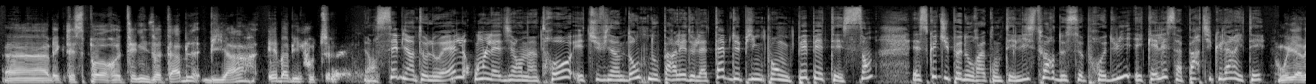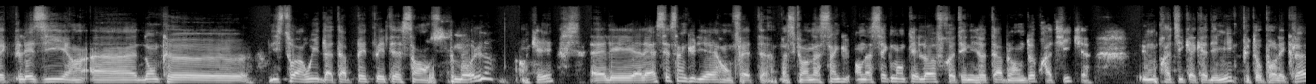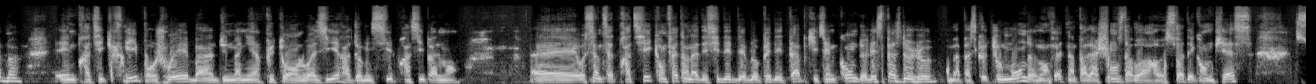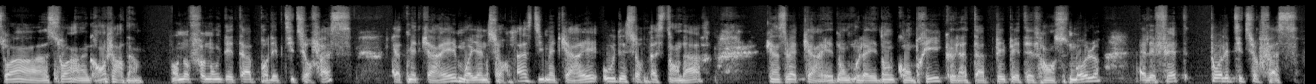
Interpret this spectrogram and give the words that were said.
euh, avec les sports tennis de table, billard et baby-foot. C'est bientôt Noël, on l'a dit en intro, et tu viens donc nous parler de la table de ping-pong PPT 100. Est-ce que tu peux nous raconter l'histoire de ce produit et quelle est sa particularité? Oui, avec plaisir. Euh, donc euh, l'histoire, oui, de la table PPT 100 small, ok. Elle est, elle est assez singulière en fait, parce qu'on a on a segmenté l'offre tennis de table en deux pratiques, une pratique académique plutôt pour les clubs et une pratique free pour jouer ben, d'une manière plutôt en loisir à domicile principalement. Au sein de cette pratique, en fait, on a décidé de développer des tables qui tiennent compte de l'espace de jeu, Ah bah, parce que tout le monde, en fait, n'a pas la chance d'avoir euh, soit des grandes pièces, soit, soit un grand jardin. On offre donc des tables pour des petites surfaces, 4 mètres carrés, moyenne surface, 10 mètres carrés, ou des surfaces standards, 15 mètres carrés. Donc vous l'avez donc compris que la table PPT en small, elle est faite pour les petites surfaces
